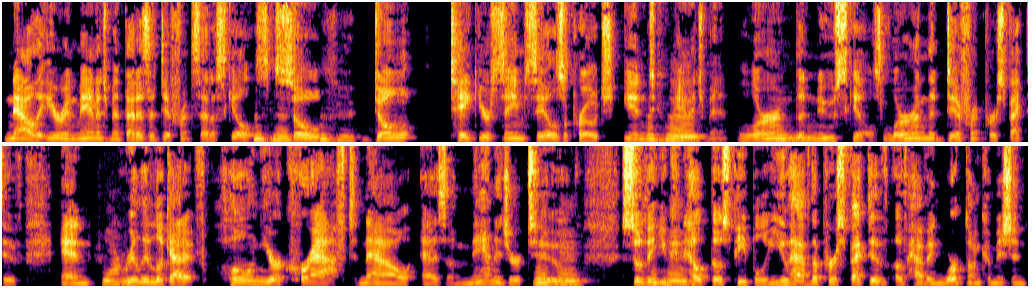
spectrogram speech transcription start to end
now that you're in management, that is a different set of skills. Mm-hmm. So mm-hmm. don't take your same sales approach into mm-hmm. management, learn mm-hmm. the new skills, learn the different perspective and yeah. really look at it, hone your craft now as a manager too, mm-hmm. so that you can mm-hmm. help those people. You have the perspective of having worked on commission.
